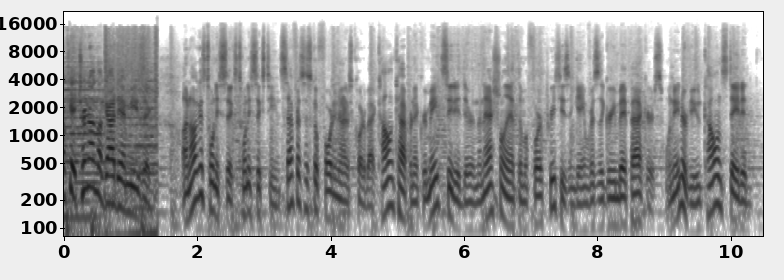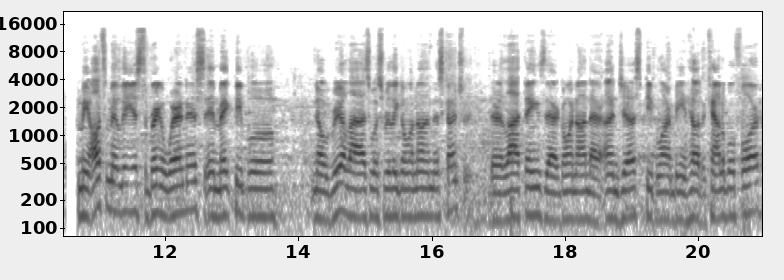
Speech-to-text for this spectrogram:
Okay, turn on the goddamn music. On August 26, 2016, San Francisco 49ers quarterback Colin Kaepernick remained seated during the national anthem before a preseason game versus the Green Bay Packers. When interviewed, Colin stated, I mean, ultimately, it's to bring awareness and make people, you know, realize what's really going on in this country. There are a lot of things that are going on that are unjust. People aren't being held accountable for,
